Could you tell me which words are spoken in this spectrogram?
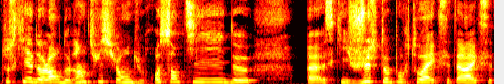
tout ce qui est de l'ordre de l'intuition, du ressenti, de euh, ce qui est juste pour toi, etc., etc.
